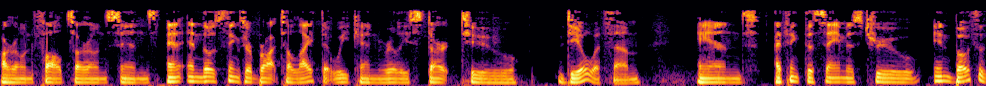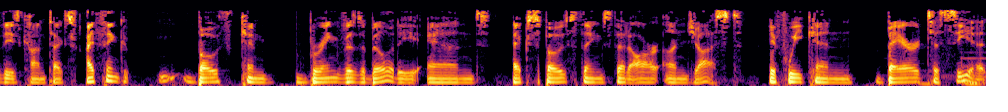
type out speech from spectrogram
our own faults, our own sins, and, and those things are brought to light that we can really start to deal with them. And I think the same is true in both of these contexts. I think both can bring visibility and expose things that are unjust. If we can bear to see it,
